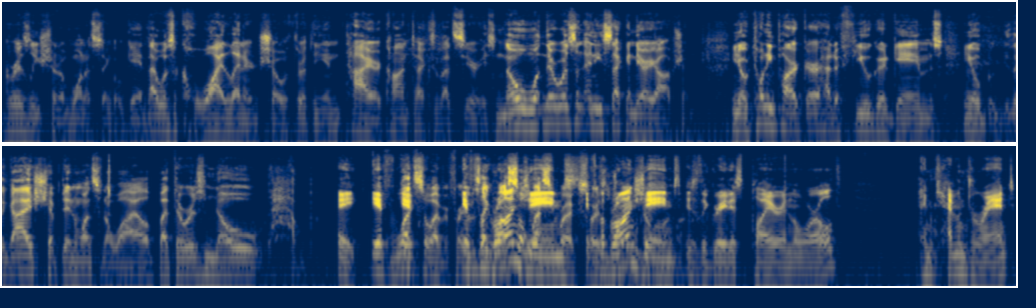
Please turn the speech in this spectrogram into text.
Grizzlies shouldn't have won a single game. That was a Kawhi Leonard show throughout the entire context of that series. No one, there wasn't any secondary option. You know, Tony Parker had a few good games. You know, the guys chipped in once in a while, but there was no help. Hey, if if- Whatsoever. For- it if was like LeBron Russell James, Westbrook if LeBron James is the greatest player in the world, and Kevin Durant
